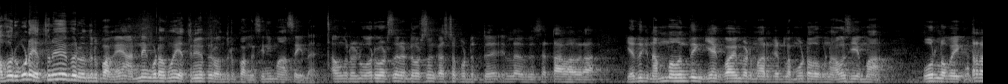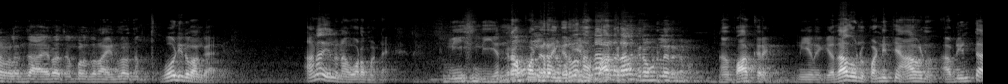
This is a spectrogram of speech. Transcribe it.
அவர் கூட எத்தனையோ பேர் வந்திருப்பாங்க. என் அண்ணன் கூட எத்தனையோ பேர் வந்திருப்பாங்க சினிமா ஆசையில். அவங்க ரெண்டு ஒரு வருஷம் ரெண்டு வருஷம் கஷ்டப்பட்டுட்டு இல்லை இது செட் ஆகாதரா எதுக்கு நம்ம வந்து இங்கே கோயம்பேடு மார்க்கெட்டில் மூட்டை வைக்கணும் அவசியமா? ஊரில் போய் கட்டட விளைஞ்சா ஆயிரம் ரூபா சம்பளம் தரோம் ஐநூறுவா ஓடிடுவாங்க. ஆனால் இதில் நான் ஓட மாட்டேன். நீ நீ என்ன பண்ணுறங்கிறத நான் பார்க்குறேன். கிரவுண்டில் இருக்கணும். நான் பார்க்குறேன். நீ எனக்கு ஏதாவது ஒன்று பண்ணித்தே ஆகணும். அப்படின்ட்டு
